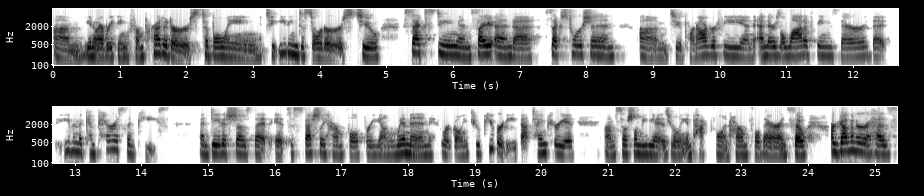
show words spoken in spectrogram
um, you know, everything from predators to bullying to eating disorders to sexting and site and uh, sextortion um, to pornography, and and there's a lot of things there that even the comparison piece and data shows that it's especially harmful for young women who are going through puberty that time period. Um, social media is really impactful and harmful there. And so our governor has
